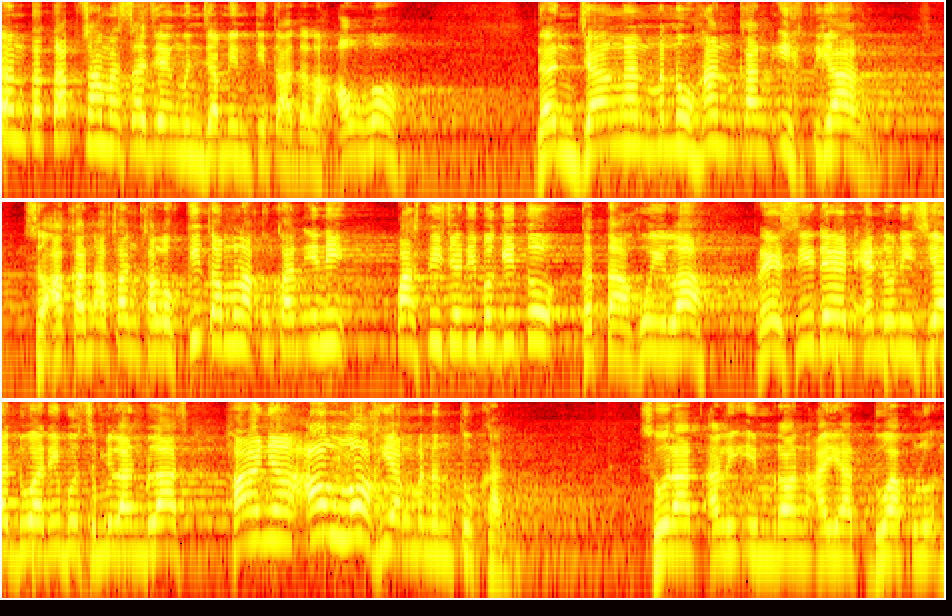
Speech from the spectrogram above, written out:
dan tetap sama saja yang menjamin kita adalah Allah. Dan jangan menuhankan ikhtiar. Seakan-akan kalau kita melakukan ini pasti jadi begitu. Ketahuilah Presiden Indonesia 2019 hanya Allah yang menentukan. Surat Ali Imran ayat 26.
